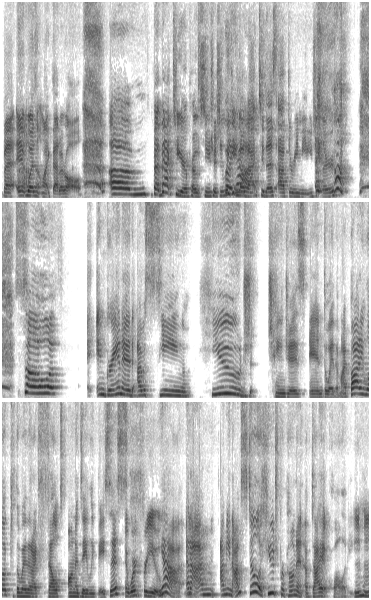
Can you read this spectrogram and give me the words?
but it wasn't like that at all. Um But back to your approach to nutrition. We can go back to this after we meet each other. so and granted, I was seeing huge changes in the way that my body looked, the way that I felt on a daily basis. it worked for you. Yeah. And Yeah. I'm I mean, I'm still a huge proponent of diet quality. hmm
